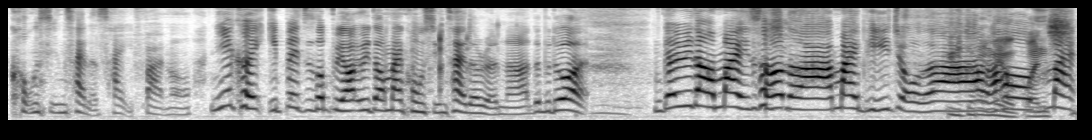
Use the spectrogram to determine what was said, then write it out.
空心菜的菜贩哦，你也可以一辈子都不要遇到卖空心菜的人啊，对不对？你可以遇到卖车的啊，卖啤酒的啊，然后卖，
